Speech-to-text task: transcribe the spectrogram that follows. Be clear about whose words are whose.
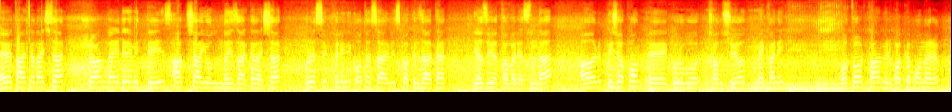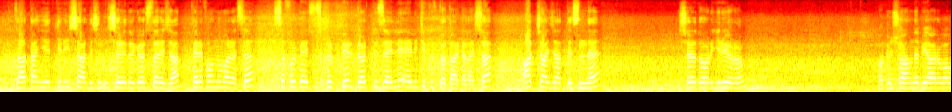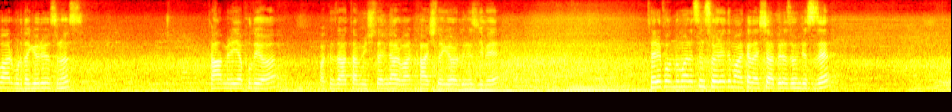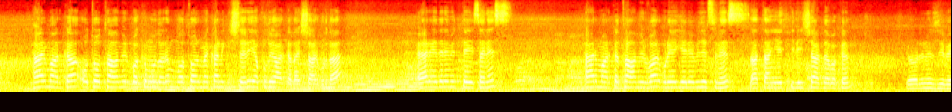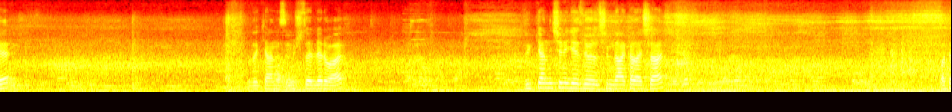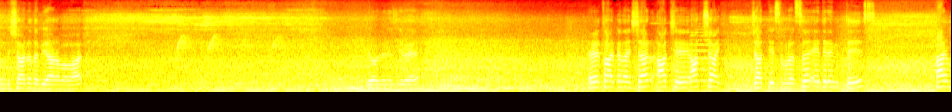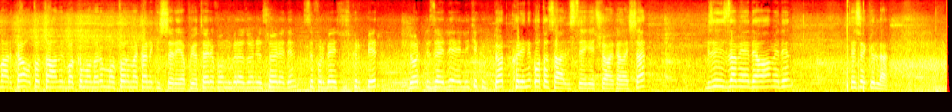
Speaker 1: Evet arkadaşlar şu anda Edremit'teyiz. Akçay yolundayız arkadaşlar. Burası klinik otoservis. Bakın zaten yazıyor tabelasında. Ağırlıklı Japon e, grubu çalışıyor. Mekanik, motor, tamir, bakım, onarım. Zaten yetkili içeride şimdi içeriği de göstereceğim. Telefon numarası 0541 450 52 44 arkadaşlar. Akçay Caddesi'nde. İçeri doğru giriyorum. Bakın şu anda bir araba var burada görüyorsunuz. Tamiri yapılıyor. Bakın zaten müşteriler var. Karşıda gördüğünüz gibi. Telefon numarasını söyledim arkadaşlar biraz önce size. Her marka oto tamir bakım onarım motor mekanik işleri yapılıyor arkadaşlar burada. Eğer Edremit'teyseniz her marka tamir var. Buraya gelebilirsiniz. Zaten yetkili içeride bakın. Gördüğünüz gibi. Burada kendisi müşterileri var. Dükkanın içini geziyoruz şimdi arkadaşlar. Bakın dışarıda da bir araba var. Gördüğünüz gibi. Evet arkadaşlar Akçay, Akçay Caddesi burası. Edremit'teyiz. Her marka oto tamir, bakım onarım, motor mekanik işleri yapıyor. Telefonunu biraz önce söyledim. 0541 450 52 44 klinik oto servis diye geçiyor arkadaşlar. Bizi izlemeye devam edin. Teşekkürler.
